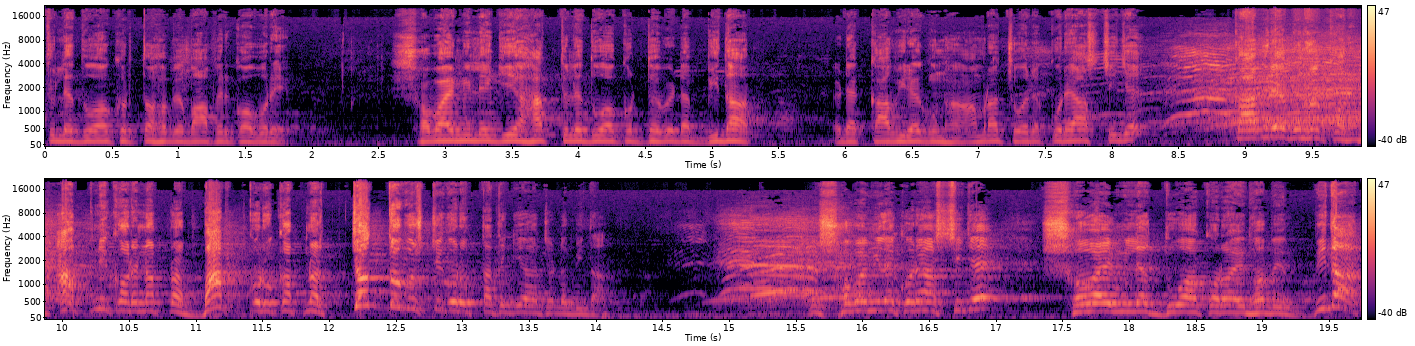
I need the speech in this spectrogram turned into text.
তুলে দোয়া করতে হবে বাপের কবরে। সবাই মিলে গিয়ে হাত তুলে দোয়া করতে হবে। এটা বিধাত এটা কাবিরা গুনহা। আমরা চোরে করে আসছি যে কাবিরা গুনহা করেন। আপনি করেন, আপনার বাপ করুক, আপনার চোদ্দ গোষ্ঠী করুক, তাতে কি আছে এটা বিধাত সবাই মিলে করে আসছি যে সবাই মিলে দোয়া করা, এভাবে বিদাত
